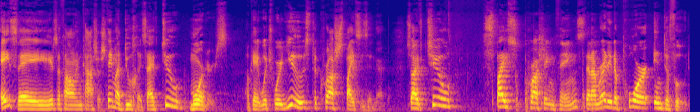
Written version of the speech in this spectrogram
Eisvei, here's the following kasha. Shtema duches. I have two mortars, okay, which were used to crush spices in them. So I have two spice crushing things that I'm ready to pour into food.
